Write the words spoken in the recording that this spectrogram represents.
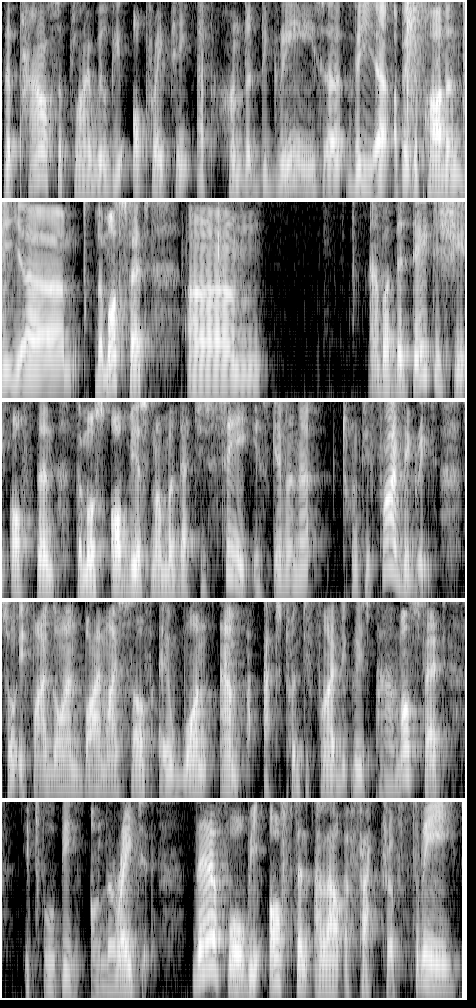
The power supply will be operating at 100 degrees. Uh, the, uh, I beg your pardon, the, um, the MOSFET. Um, but the data sheet often, the most obvious number that you see is given at 25 degrees. So if I go and buy myself a 1 amp at 25 degrees power MOSFET, it will be underrated. Therefore, we often allow a factor of 3.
